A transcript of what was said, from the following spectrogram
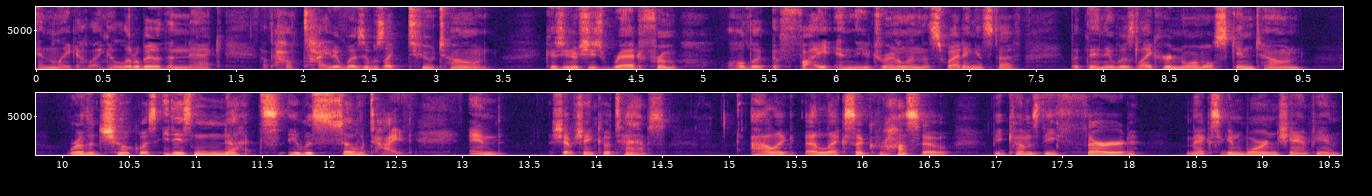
and like like a little bit of the neck of how tight it was. It was like two tone because you know she's red from all like the fight and the adrenaline, the sweating and stuff. But then it was like her normal skin tone where the choke was. It is nuts. It was so tight. And Shevchenko taps. Alexa Grasso becomes the third Mexican-born champion.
